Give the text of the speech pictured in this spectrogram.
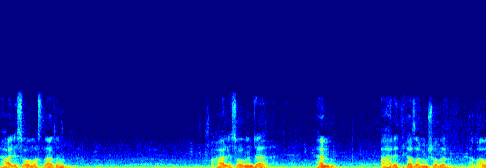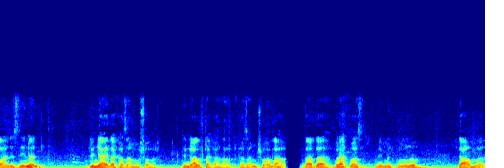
halis olması lazım. Halis olunca hem ahireti kazanmış olur hem Allah'ın izniyle dünyayı da kazanmış olur. Dünyalık da kazanmış olur. Allah darda bırakmaz mümin kulunu. Devamlı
